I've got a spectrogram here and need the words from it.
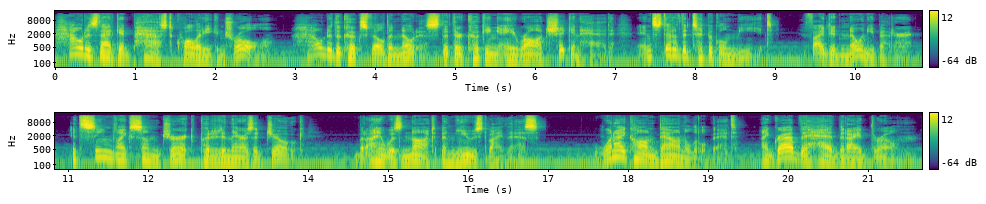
How does that get past quality control? How do the cooks fail to notice that they're cooking a raw chicken head instead of the typical meat? If I didn't know any better, it seemed like some jerk put it in there as a joke, but I was not amused by this. When I calmed down a little bit, I grabbed the head that I had thrown,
